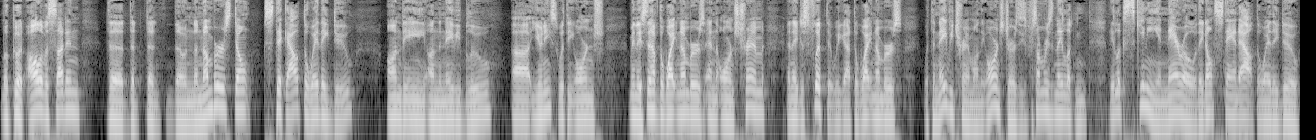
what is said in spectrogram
look good. All of a sudden, the the the the, the numbers don't stick out the way they do on the on the navy blue uh, unis with the orange. I mean, they still have the white numbers and the orange trim, and they just flipped it. We got the white numbers with the navy trim on the orange jerseys. For some reason, they look they look skinny and narrow. They don't stand out the way they do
